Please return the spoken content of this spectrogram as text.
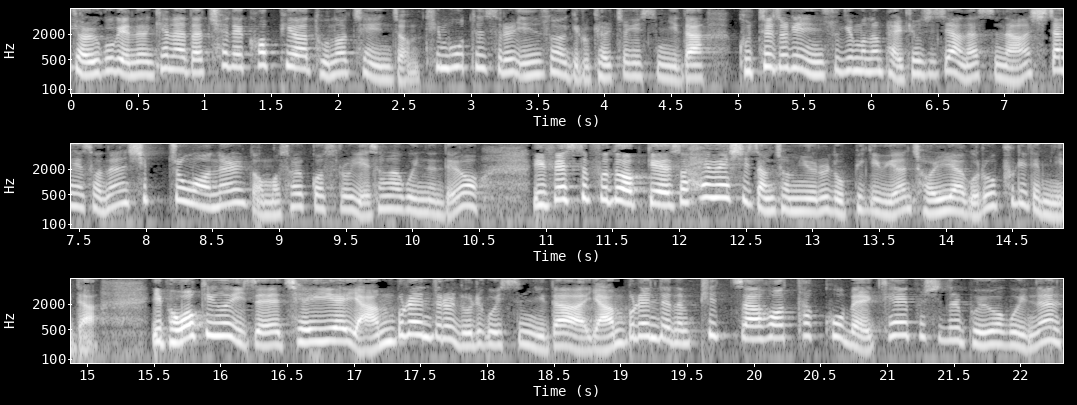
결국에는 캐나다 최대 커피와 도넛 체인점 팀 호튼스를 인수하기로 결정했습니다. 구체적인 인수 규모는 밝혀지지 않았으나 시장에서는 10조 원을 넘어설 것으로 예상하고 있는데요. 이 패스트푸드 업계에서 해외 시장 점유율을 높이기 위한 전략으로 풀이됩니다. 이 버거킹은 이제 제2의 얌 브랜드를 노리고 있습니다. 얌 브랜드는 피자헛, 타코벨, KFC를 보유하고 있는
